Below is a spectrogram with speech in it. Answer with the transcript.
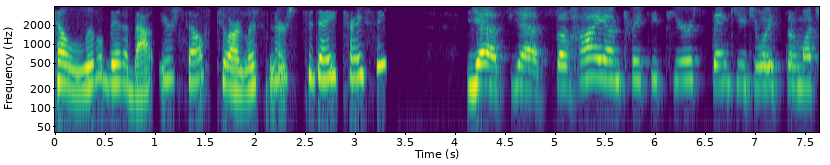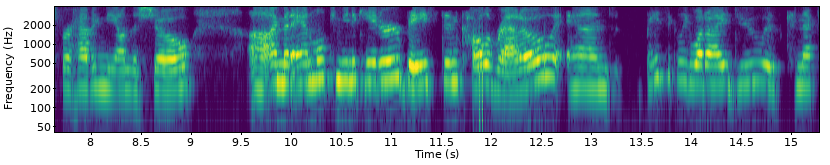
tell a little bit about yourself to our listeners today, Tracy? Yes, yes. So, hi, I'm Tracy Pierce. Thank you, Joyce, so much for having me on the show. Uh, I'm an animal communicator based in Colorado, and basically what I do is connect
